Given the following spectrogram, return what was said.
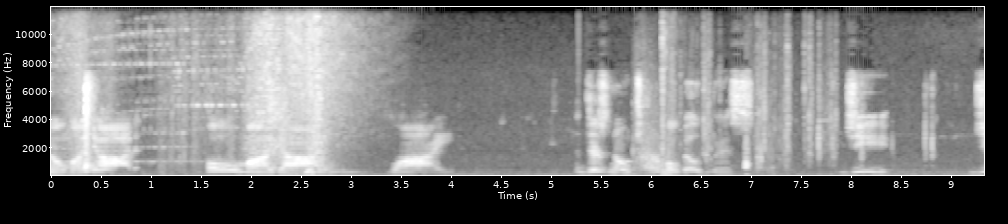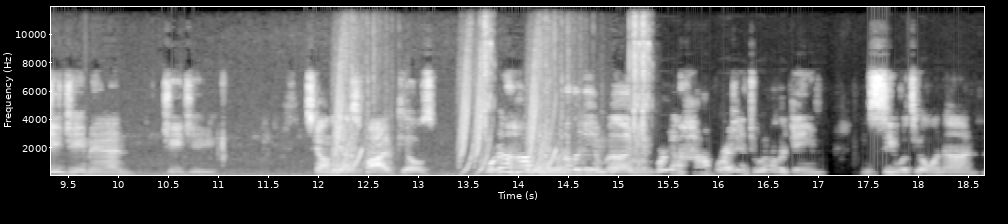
Oh my god. Oh my god. Why? There's no turbo build in this. G. GG, man. GG. Only has five kills. We're gonna hop into another game. I mean, we're gonna hop right into another game and see what's going on.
